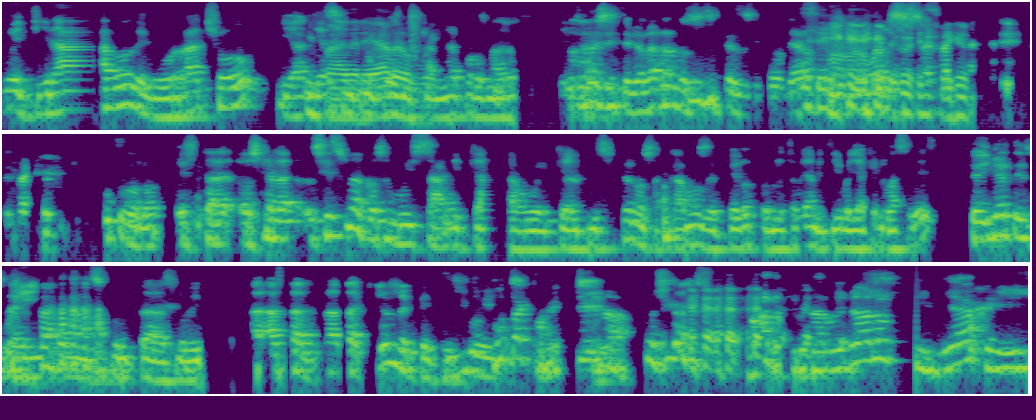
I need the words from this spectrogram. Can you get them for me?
güey, tirado de borracho y al día siguiente caminar por los madres. ¿Cómo si te violaron los hiciste si te violaron? Sí, menos, sí. Está, o sea, sí es una cosa muy sádica, güey, que al principio nos sacamos de pedo, pero no te voy a mentir, güey, ya que lo haces, Te diviertes. güey, lo disfrutas, lo disfrutas. Hasta, hasta quieres repetir, güey. Puta cuarentena. Me arruinaron mi viaje y.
